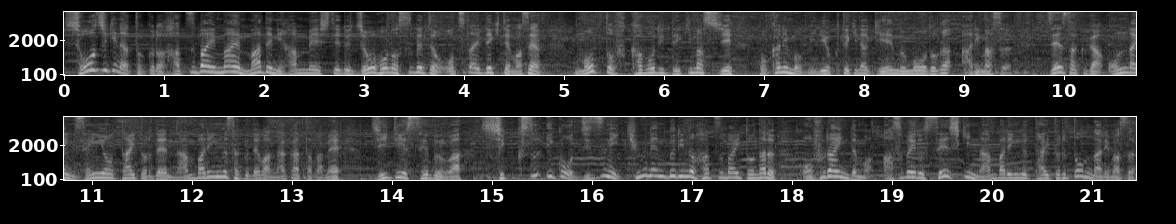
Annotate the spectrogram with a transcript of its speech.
正直なところ発売前までに判明している情報の全てをお伝えできてません。もっと深掘りできますし他にも魅力的なゲームモードがあります。前作がオンライン専用タイトルでナンバリング作ではなかったため GTS7 は6以降実に9年ぶりの発売となるオフラインでも遊べる正式ナンバリングタイトルとなります。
